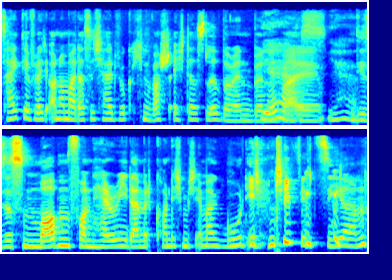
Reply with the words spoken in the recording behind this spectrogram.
zeigt ja vielleicht auch nochmal, dass ich halt wirklich ein waschechter Slytherin bin, yes, weil yes. dieses Mobben von Harry, damit konnte ich mich immer gut identifizieren.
